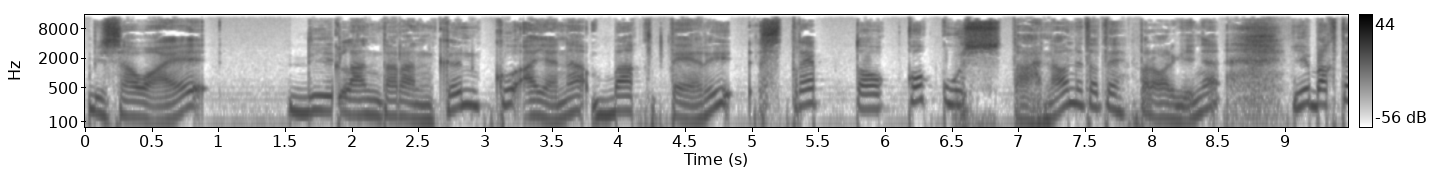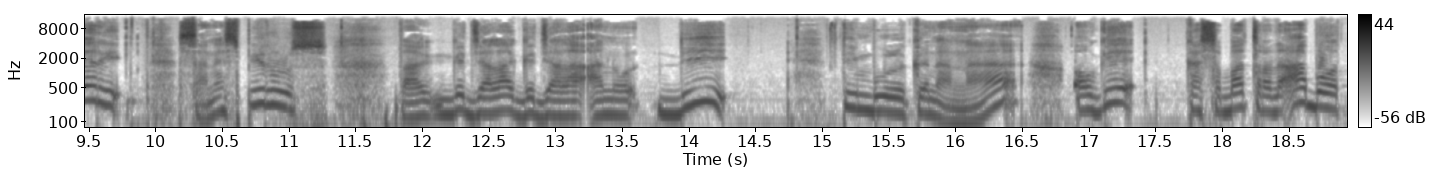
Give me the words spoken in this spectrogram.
bisa wae dilantarankan ku ayana bakteri streptokokus tah naon eta teh parawarginya ya bakteri sanes virus. Tah gejala-gejala anu di timbul kenana oge kasebat rada abot.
